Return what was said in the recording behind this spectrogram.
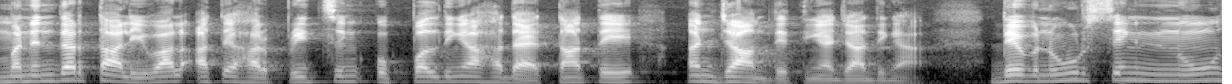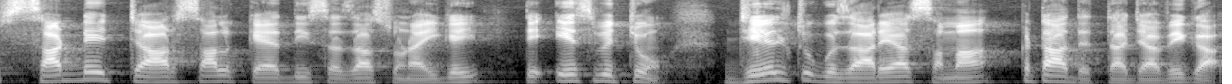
ਮਨਿੰਦਰ ਧਾਲੀਵਾਲ ਅਤੇ ਹਰਪ੍ਰੀਤ ਸਿੰਘ ਉੱਪਲ ਦੀਆਂ ਹਦਾਇਤਾਂ ਤੇ ਅੰਜਾਮ ਦਿੱਤੀਆਂ ਜਾਂਦੀਆਂ। ਦੇਵਨੂਰ ਸਿੰਘ ਨੂੰ 4.5 ਸਾਲ ਕੈਦ ਦੀ ਸਜ਼ਾ ਸੁਣਾਈ ਗਈ ਤੇ ਇਸ ਵਿੱਚੋਂ ਜੇਲ੍ਹ 'ਚ ਗੁਜ਼ਾਰਿਆ ਸਮਾਂ ਘਟਾ ਦਿੱਤਾ ਜਾਵੇਗਾ।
